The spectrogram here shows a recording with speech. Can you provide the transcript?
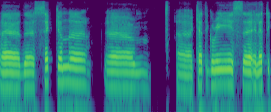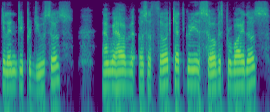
Uh, the second uh, um, uh, category is electrical energy producers. And we have as a third category service providers.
